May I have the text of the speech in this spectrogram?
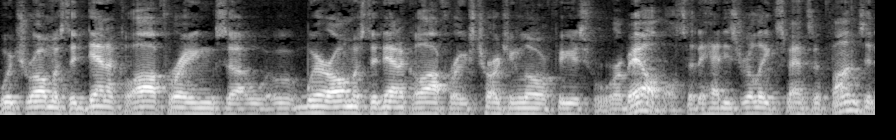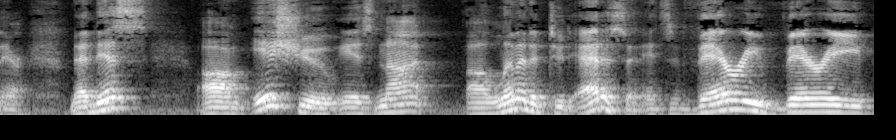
which were almost identical offerings, uh, where almost identical offerings charging lower fees were available. So they had these really expensive funds in there. Now, this um, issue is not uh, limited to Edison, it's very, very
